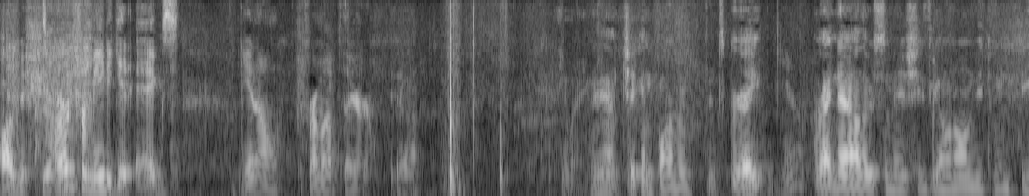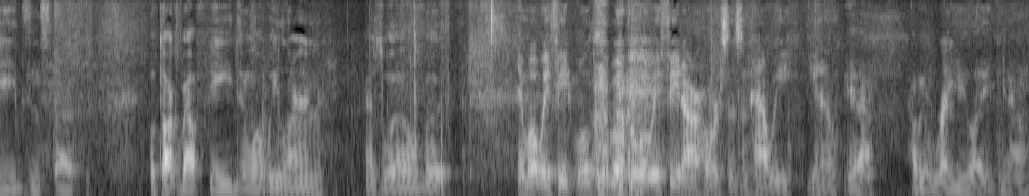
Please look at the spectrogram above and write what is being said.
hard to ship. it's hard them. for me to get eggs. You know, from up there. Yeah. Anyway. Yeah, chicken farming. It's great. Yeah. Right now, there's some issues going on between feeds and stuff. We'll talk about feeds and what we learn as well, but And what we feed, we'll, we'll go over what we feed our horses and how we, you know, yeah, how we regulate, you know,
